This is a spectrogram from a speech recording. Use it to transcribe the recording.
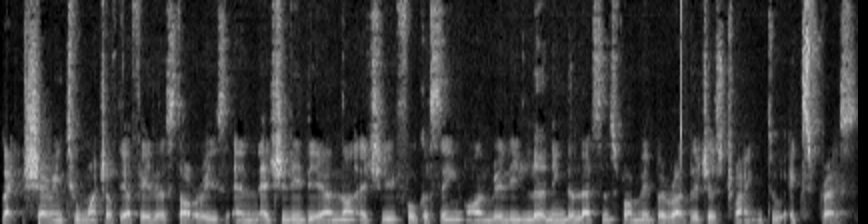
like sharing too much of their failure stories, and actually they are not actually focusing on really learning the lessons from it, but rather just trying to express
